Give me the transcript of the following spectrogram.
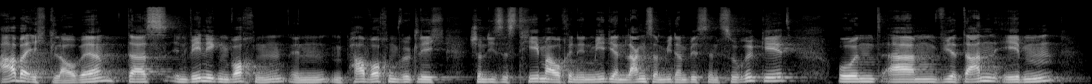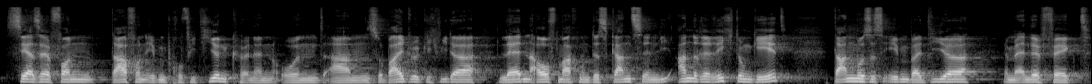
Aber ich glaube, dass in wenigen Wochen, in ein paar Wochen wirklich schon dieses Thema auch in den Medien langsam wieder ein bisschen zurückgeht und ähm, wir dann eben sehr, sehr von davon eben profitieren können. Und ähm, sobald wirklich wieder Läden aufmachen und das Ganze in die andere Richtung geht, dann muss es eben bei dir im Endeffekt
